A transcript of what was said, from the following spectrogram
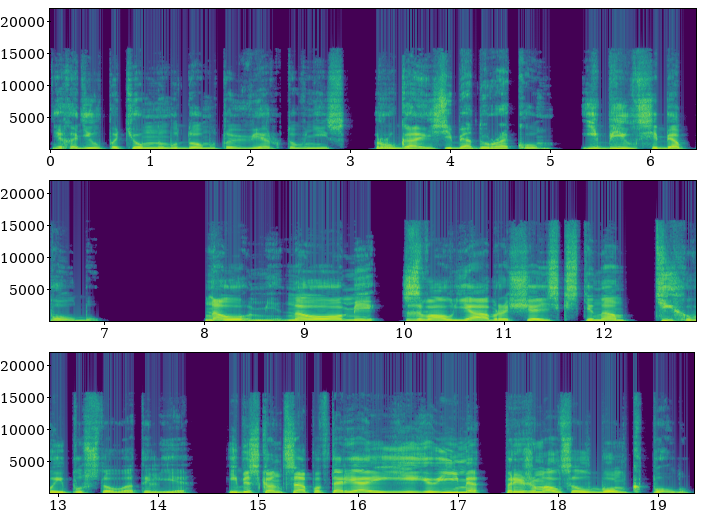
Я ходил по темному дому то вверх, то вниз, ругая себя дураком, и бил себя по лбу. «Наоми! Наоми!» — звал я, обращаясь к стенам тихого и пустого ателье, и без конца, повторяя ее имя, прижимался лбом к полу.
